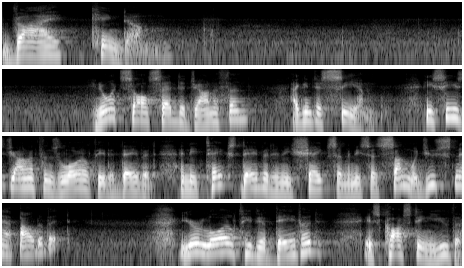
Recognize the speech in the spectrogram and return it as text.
thy kingdom. You know what Saul said to Jonathan? I can just see him. He sees Jonathan's loyalty to David, and he takes David and he shakes him and he says, Son, would you snap out of it? Your loyalty to David is costing you the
